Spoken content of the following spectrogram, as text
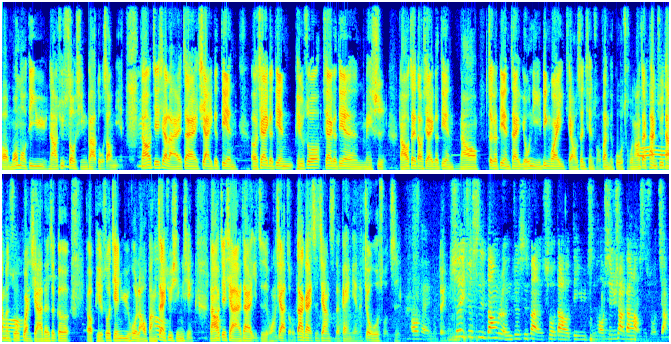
呃某某地狱，然后去受刑罚多少年，然后接下来在下一个店，呃下一个店，比如说下一个店没事，然后再到下一个店，然后这个店再有你另外一条生前所犯的过错，然后再判去他们所管辖的这个呃比如说监狱或牢房，哦。再去行刑，然后接下来再一直往下走，大概是这样子的概念的，就我所知，OK，对。所以就是当人就是犯了错到了地狱之后，其实就像刚刚老师所讲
